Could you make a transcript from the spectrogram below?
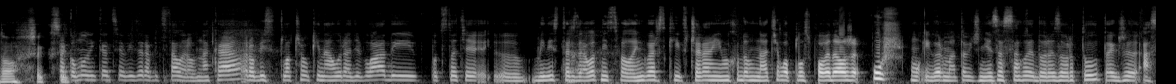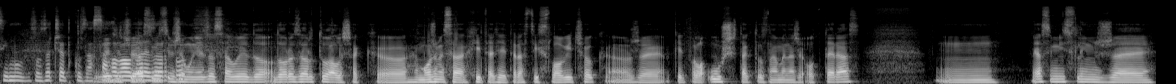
No, však si... Tá komunikácia vyzerá byť stále rovnaká. Robí si tlačovky na úrade vlády. V podstate e, minister zdravotníctva Lengvarský včera mimochodom na telo plus povedal, že už mu Igor Matovič nezasahuje do rezortu, takže asi mu zo začiatku zasahoval Viete, čo, do rezortu. Ja si myslím, že mu nezasahuje do, do rezortu, ale však uh, môžeme sa chytať aj teraz tých slovíčok, uh, že keď povedal už, tak to znamená, že odteraz. Um, ja si myslím, že,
